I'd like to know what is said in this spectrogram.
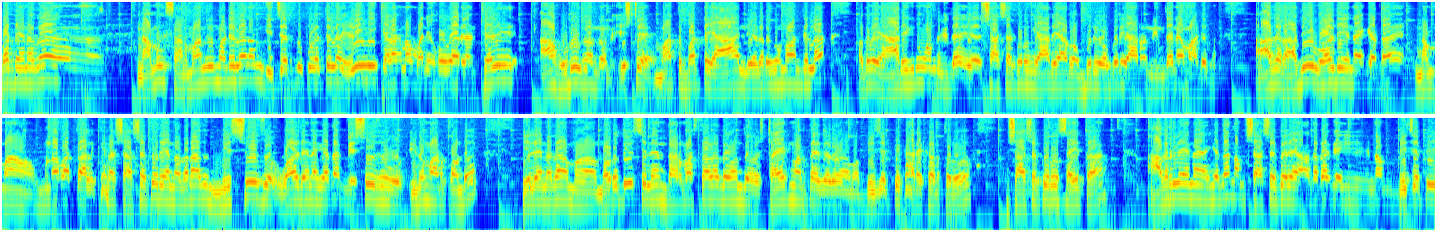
ಬಟ್ ಏನದ ನಮಗ್ ಸನ್ಮಾನ ಮಾಡಿಲ್ಲ, ನಮ್ಗೆ ಇಜ್ಜತ್ ಬಿ ಕೊಡತಿಲ್ಲ ಹೇಳಿ, ನೀ ಕೆಳಗ್ ನಾವ್ ಮನೆಗೆ ಹೋಗಾರ ಅಂತ ಹೇಳಿ ಆ ಹುಡುಗ ಅಂದನು ಇಷ್ಟೇ ಮತ್ ಬಟ್ ಯಾ ಲೀಡರ್ಗೂ ಅಂದಿಲ್ಲ, ಅಥವಾ ಯಾರಿಗೂ ಒಂದು ವಿಧ, ಶಾಸಕರಿಗೆ ಯಾರು ಯಾರು ಒಬ್ಬರಿ ಒಬ್ಬರು ಯಾರು ನಿಂದನೆ ಮಾಡಿಲ್ಲ. ಆದ್ರೆ ಅದೇ ವರ್ಡ್ ಏನಾಗ್ಯದ, ನಮ್ಮ ಹುಮನಾಬಾದ್ ತಾಲೂಕಿನ ಶಾಸಕರು ಏನದಾರ, ಅದು ಮಿಸ್ಯೂಸ್ ವರ್ಡ್ ಏನಾಗ್ಯದ ಮಿಸ್ಯೂಸ್ ಇದು ಮಾಡ್ಕೊಂಡು ಇಲ್ಲೇನದ ಏನದ ಮರು ದಿವಸ ಇಲ್ಲೇನ್ ಧರ್ಮಸ್ಥಳದ ಒಂದು ಸ್ಟ್ರೈಕ್ ಮಾಡ್ತಾ ಇದ್ದಾರೆ ನಮ್ಮ ಬಿಜೆಪಿ ಕಾರ್ಯಕರ್ತರು, ಶಾಸಕರು ಸಹಿತ. ಅದ್ರಲ್ಲಿ ಏನಾಗ್ಯದ ನಮ್ಮ ಶಾಸಕರೇ, ಅದರಾಗ ಈ ನಮ್ಮ ಬಿಜೆಪಿ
